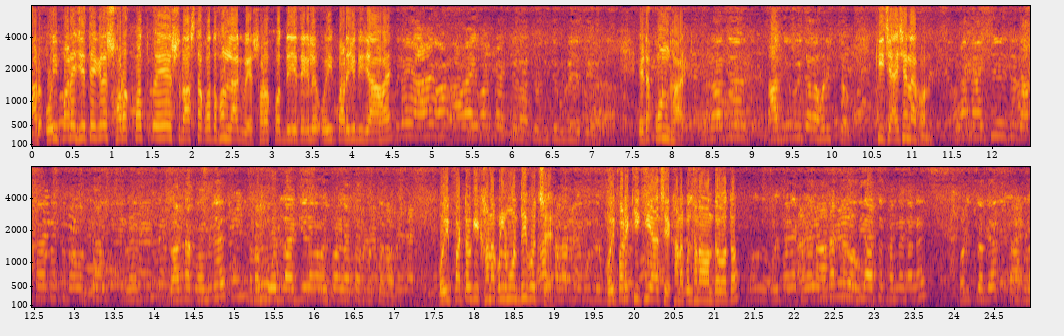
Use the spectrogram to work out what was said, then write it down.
আর ওই পারে যেতে গেলে সড়ক পথ রাস্তা কতক্ষণ লাগবে? সড়ক পথ দিয়ে যেতে গেলে ওই পারে যদি যাওয়া হয়? এটা কোন ঘাট? কি চাইছেন এখন? ওই পারটাও কি খানাকুলের মধ্যেই পড়ছে? ওই পারে কি কি আছে? খানাকুল থানার অন্তর্গত ওই পারে এখানে আর একটা নদী আছে তারপরে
